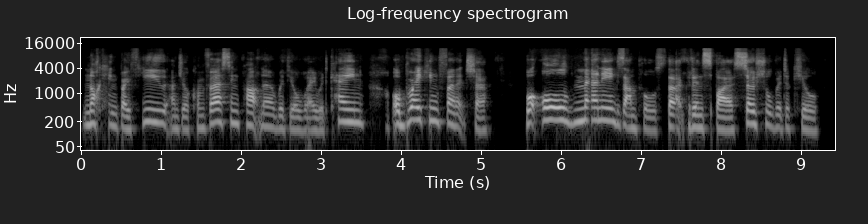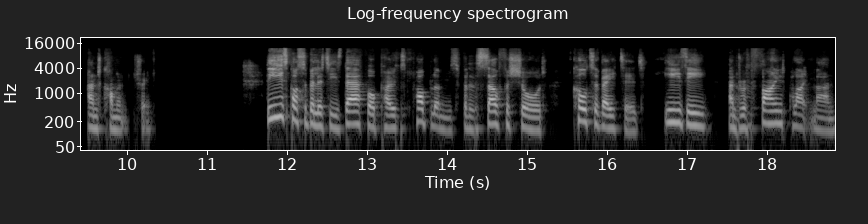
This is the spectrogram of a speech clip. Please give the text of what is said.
knocking both you and your conversing partner with your wayward cane, or breaking furniture, were all many examples that could inspire social ridicule and commentary. These possibilities therefore pose problems for the self-assured, cultivated, easy, and refined polite man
